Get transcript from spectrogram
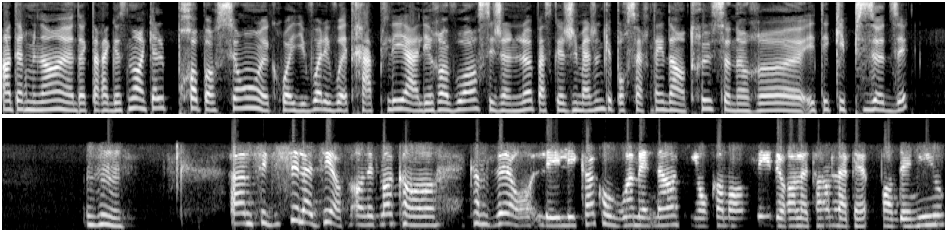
En terminant, euh, docteur Agostino, en quelle proportion croyez-vous allez-vous être appelé à aller revoir ces jeunes-là? Parce que j'imagine que pour certains d'entre eux, ça n'aura été qu'épisodique. Mm Um, c'est difficile à dire. Honnêtement, quand, comme je disais, les, les cas qu'on voit maintenant qui ont commencé durant le temps de la pandémie, um,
